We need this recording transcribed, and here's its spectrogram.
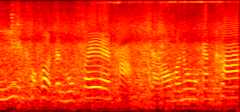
นี้เขาเปิดเป็นบุฟเฟ่ค่ะ เดี๋ยวเรามาดูกันค่ะ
